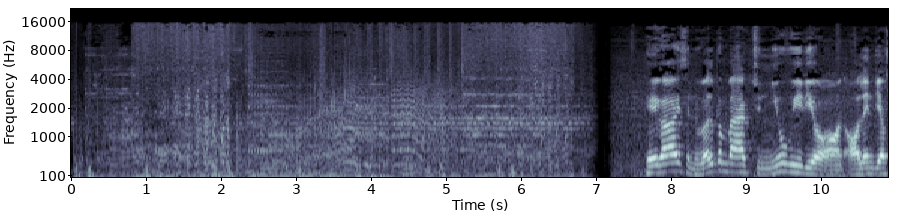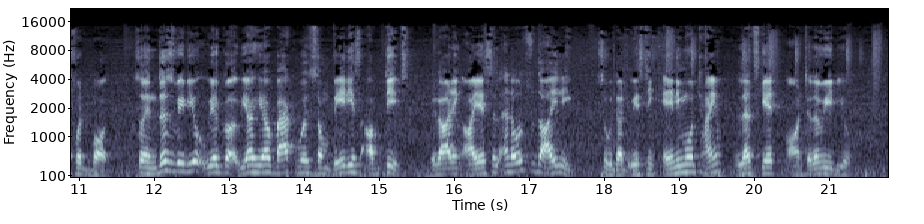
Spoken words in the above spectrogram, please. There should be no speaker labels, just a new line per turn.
Hey guys and welcome back to new video on All India Football. So in this video we are we are here back with some various updates regarding ISL and also the I League. So without wasting any more time, let's get on to the video.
